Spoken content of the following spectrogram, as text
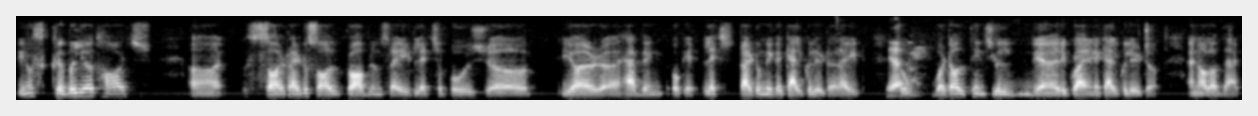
you know scribble your thoughts. Uh, solve try to solve problems right? Let's suppose uh, you are uh, having okay let's try to make a calculator right Yeah. so what all things you will uh, require in a calculator and all of that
